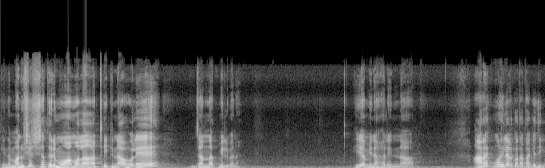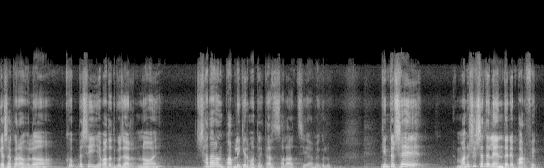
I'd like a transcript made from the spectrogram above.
কিন্তু মানুষের সাথে মোয়ামলা ঠিক না হলে জান্নাত মিলবে না। হিয়া মিনাহালিনার আর এক মহিলার কথা তাকে জিজ্ঞাসা করা হলো, খুব বেশি এবাদত গুজার নয়, সাধারণ পাবলিকের মতোই তার সালাদ সিয়াম এগুলো। কিন্তু সে মানুষের সাথে লেনদেনে পারফেক্ট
